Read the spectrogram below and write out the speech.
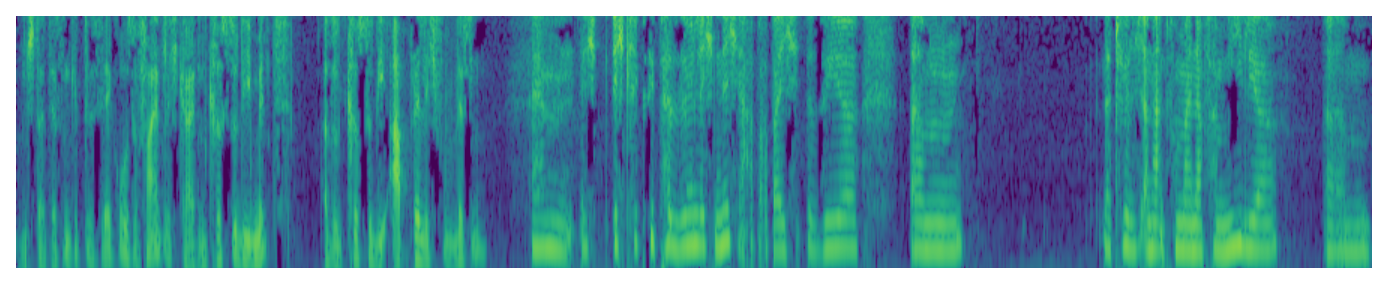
Und stattdessen gibt es sehr große Feindlichkeiten. Kriegst du die mit? Also kriegst du die ab, will ich wissen? Ähm, ich, ich krieg sie persönlich nicht ab, aber ich sehe ähm, natürlich anhand von meiner Familie, ähm,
